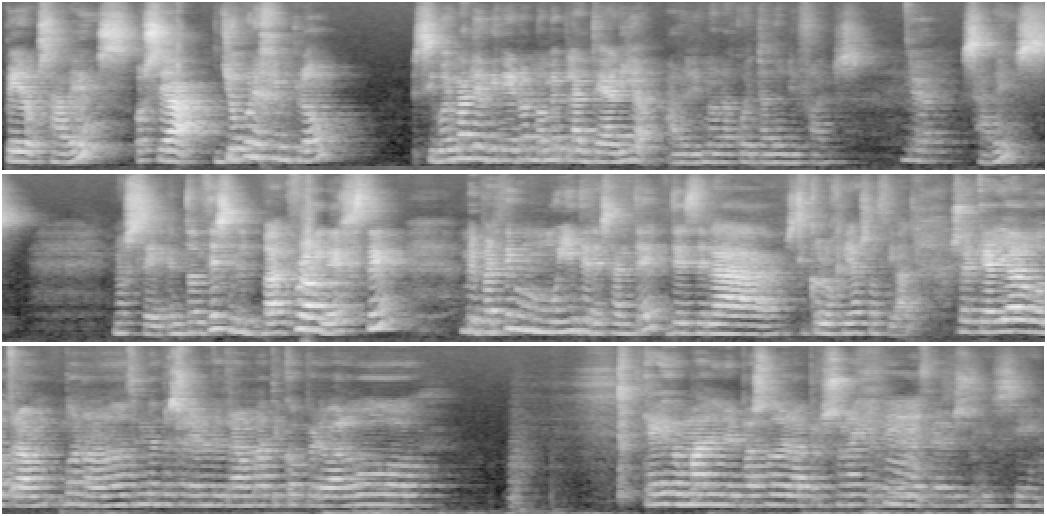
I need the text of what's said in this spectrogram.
pero, ¿sabes? O sea, yo, por ejemplo, si voy mal de dinero, no me plantearía abrirme una cuenta de OnlyFans. Ya. ¿sabes? No sé, entonces el background este me parece como muy interesante desde la psicología social. O sea, que haya algo traumático, bueno, no necesariamente traumático, pero algo que ha ido mal en el pasado de la persona y que tiene que hacer eso. Sí.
